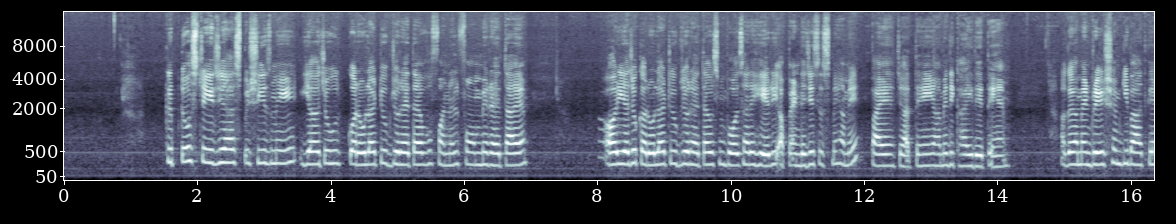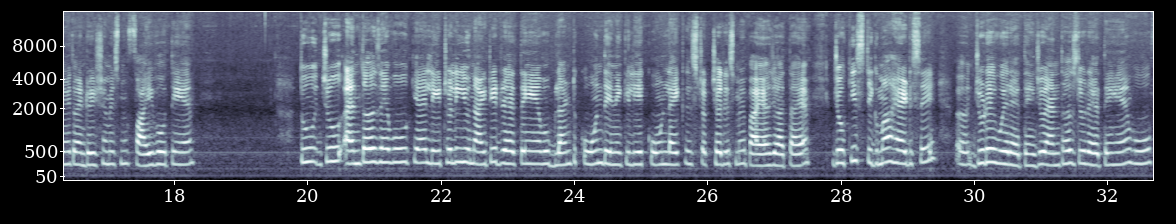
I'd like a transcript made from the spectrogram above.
क्रिप्टोस्टेजिया स्पीशीज़ में यह जो करोला ट्यूब जो रहता है, वो फनल फॉर्म में रहता है। और यह जो करोला ट्यूब जो रहता है, उसमें बहुत सारे हेयरी अपेंडेजेस इसमें हमें पाए जाते हैं या हमें दिखाई देते हैं। अगर हम एंड्रेशियम की बात करें तो एंड्रेशियम इसमें फाइव होते हैं। तो जो एंथर्स हैं, वो क्या है लेटरली यूनाइटेड रहते हैं। वो ब्लंट कोन देने के लिए कोन लाइक स्ट्रक्चर इसमें पाया जाता है, जो कि स्टिग्मा हेड से जुड़े हुए रहते हैं। जो एंथर्स जो रहते हैं, वो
